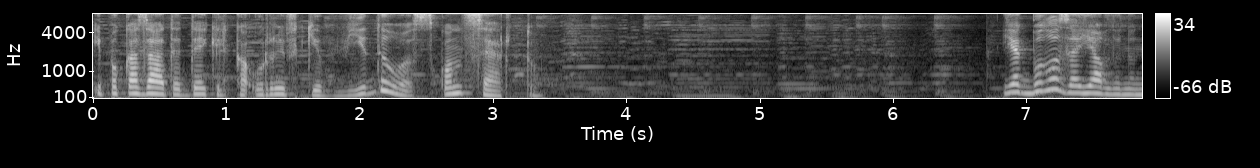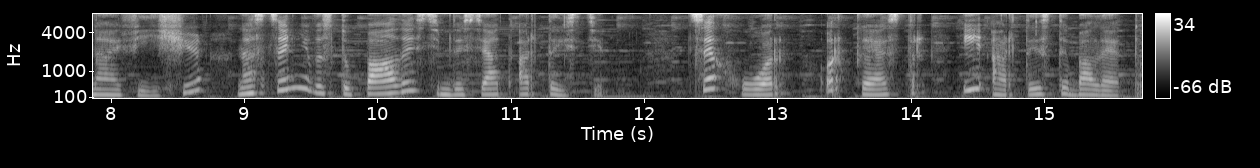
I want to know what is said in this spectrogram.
і показати декілька уривків відео з концерту. Як було заявлено на афіші, на сцені виступали 70 артистів. Це хор, оркестр і артисти балету.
